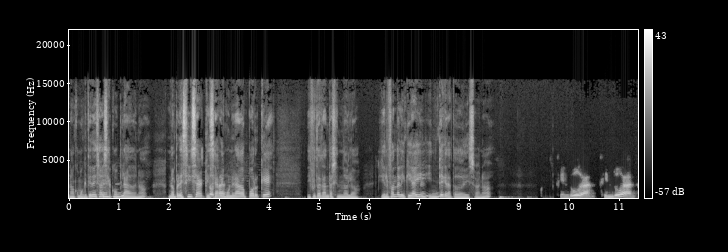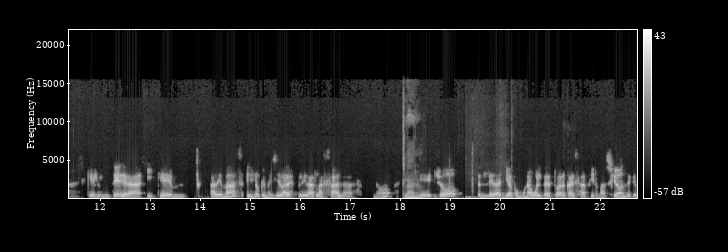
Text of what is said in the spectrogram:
¿no? Como que tiene eso desacoplado, ¿no? No precisa que sea remunerado porque disfruta tanto haciéndolo. Y en el fondo el Ikigai integra todo eso, ¿no? Sin duda, sin duda que lo integra y que además es lo que me lleva a desplegar las alas, ¿no? Claro. Eh, yo le daría como una vuelta de tuerca a esa afirmación de que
